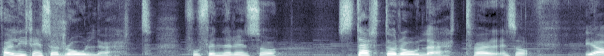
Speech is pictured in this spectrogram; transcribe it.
Það er líka eins og rólegt. Þú finnur eins og stert og rólegt. Það er eins og, já,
